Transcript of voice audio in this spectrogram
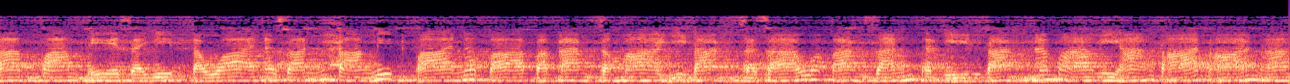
ธรรมังเทสยิตวานสันตังนิพพานปาปกังสมาหิตังสสาวกังสันตจิตตังนมามิหังฐานฐานัง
